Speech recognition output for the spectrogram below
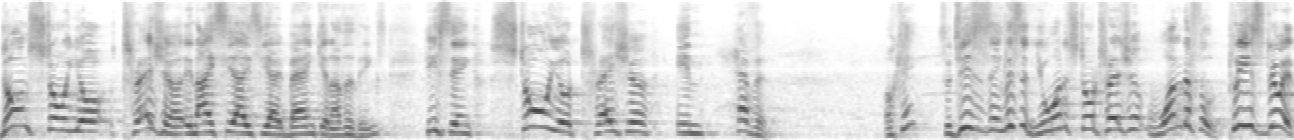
don't store your treasure in ICICI Bank and other things. He's saying, store your treasure in heaven. Okay? So Jesus is saying, listen, you want to store treasure? Wonderful. Please do it.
